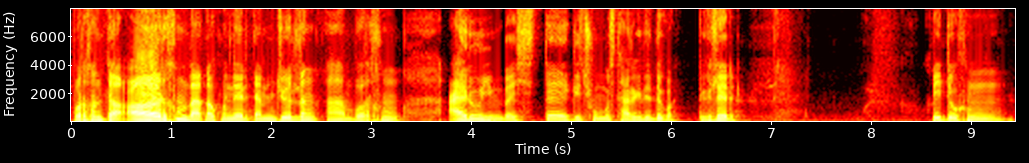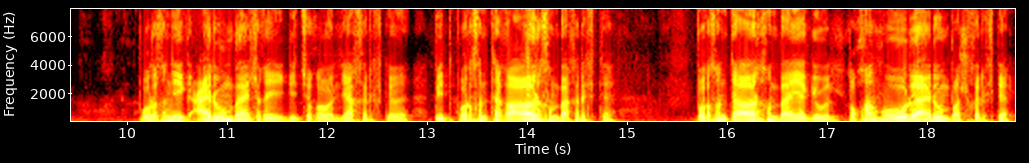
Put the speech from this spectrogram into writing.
бурхантай ойрхон байгаа хүнээр дамжуулан аа бурхан ариун юм байна штэ гэж хүмүүст харагддаг ба. Тэгэхээр бид өхөн бурханыг ариун байлгая гэж байгаа бол яах хэрэгтэй вэ? Бид бурхантайгаа ойрхон байх хэрэгтэй. бурхантай ойрхон байя гэвэл тухайн хүн өөрөө ариун болох хэрэгтэй.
